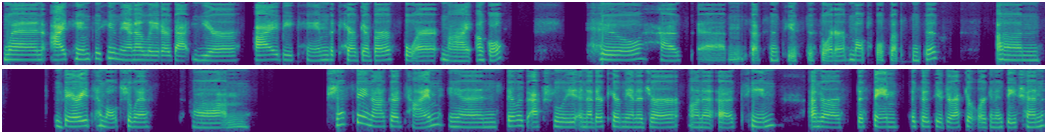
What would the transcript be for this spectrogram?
When I came to Humana later that year, I became the caregiver for my uncle, who has um, substance use disorder, multiple substances. Um, very tumultuous, um, just a not good time. And there was actually another care manager on a, a team under our, the same associate director organization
